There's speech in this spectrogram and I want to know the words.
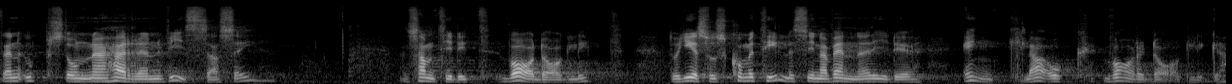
den uppståndne Herren visar sig. Samtidigt vardagligt då Jesus kommer till sina vänner i det enkla och vardagliga.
